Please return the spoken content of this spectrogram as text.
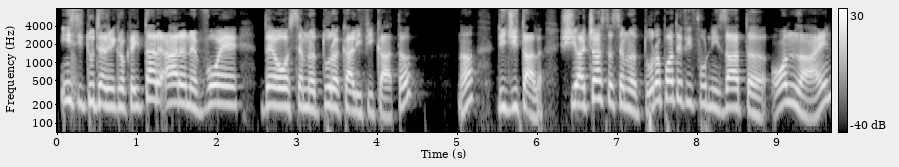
instituția de microcreditare are nevoie de o semnătură calificată, da? digitală. Și această semnătură poate fi furnizată online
